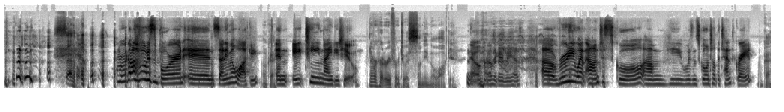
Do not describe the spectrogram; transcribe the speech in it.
Settle. Rudolph was born in sunny Milwaukee okay. in 1892. Never heard it referred to as sunny Milwaukee. No, I don't think anybody has. Uh, Rudy went on to school. Um, he was in school until the 10th grade. Okay.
